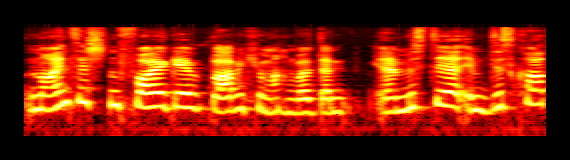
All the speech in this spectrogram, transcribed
90. Folge Barbecue machen wollt, dann äh, müsst ihr im Discord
